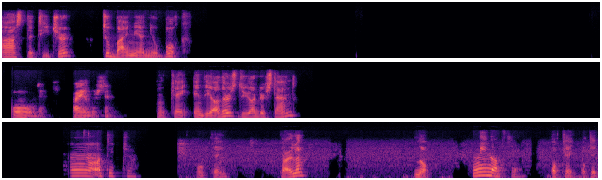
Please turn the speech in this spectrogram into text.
asked the teacher to buy me a new book. Oh, I understand. Okay, and the others, do you understand? Mm, no, teacher. Okay. Carla? No. Sé. Okay, okay.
